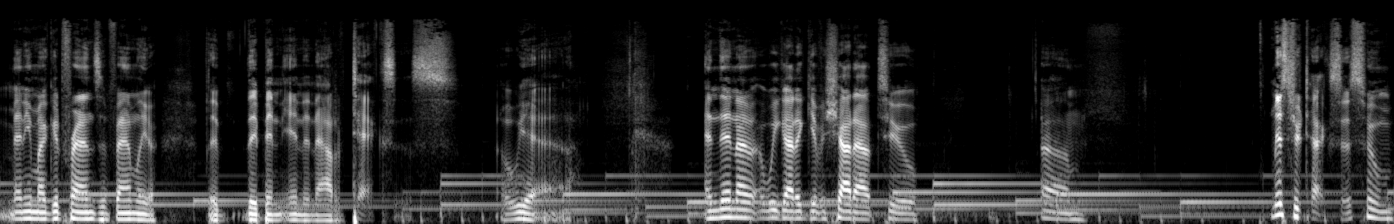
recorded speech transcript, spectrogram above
many of my good friends and family are they they've been in and out of Texas. Oh yeah, and then uh, we got to give a shout out to um, Mr. Texas, whom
